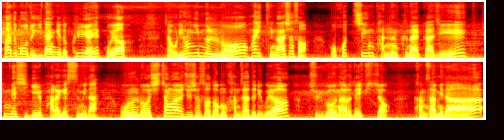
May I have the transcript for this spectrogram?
하드모드 2단계도 클리어 했고요. 자, 우리 형님들도 화이팅 하셔서 꼭 호칭 받는 그날까지 힘내시길 바라겠습니다. 오늘도 시청해 주셔서 너무 감사드리고요. 즐거운 하루 되십시오. 감사합니다.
